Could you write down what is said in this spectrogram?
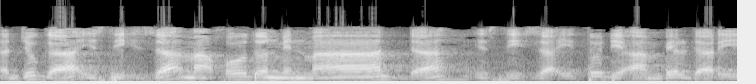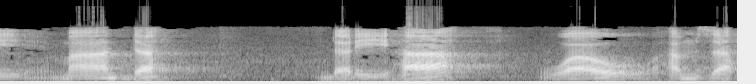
Dan juga istihza makhudun min maddah. Istihza itu diambil dari maddah dari ha, waw, hamzah.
